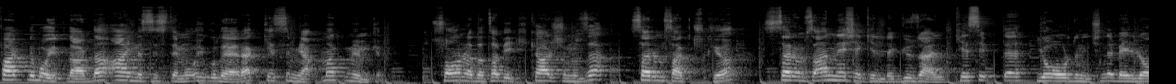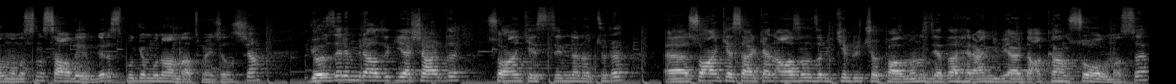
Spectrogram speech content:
Farklı boyutlarda aynı sistemi uygulayarak kesim yapmak mümkün. Sonra da tabii ki karşımıza sarımsak çıkıyor. Sarımsağın ne şekilde güzel kesip de yoğurdun içinde belli olmamasını sağlayabiliriz. Bugün bunu anlatmaya çalışacağım. Gözlerim birazcık yaşardı soğan kestiğimden ötürü. Ee, soğan keserken ağzınıza bir kibrit çöpü almanız ya da herhangi bir yerde akan su olması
